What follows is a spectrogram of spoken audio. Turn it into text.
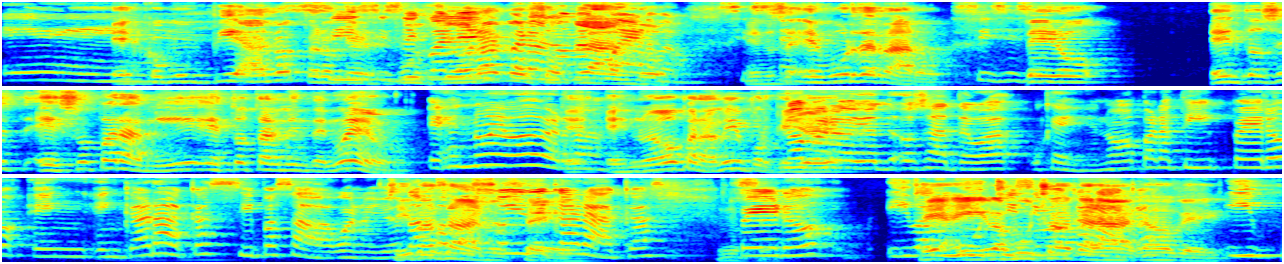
Eh, es como un piano, pero sí, que sí funciona es, con pero no me soplando. acuerdo. Sí Entonces sé. es burde raro. Pero, entonces, eso para mí es totalmente nuevo. Es nuevo de verdad. es nuevo para mí porque no, yo... pero yo, o sea, te voy a, ok, es nuevo para ti, pero en, en Caracas sí pasaba. Bueno, yo Sí tampoco pasaba, no soy sé. de Caracas, No sé. pero iba Sí, muchísimo mucho a Caracas, ok. Y,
